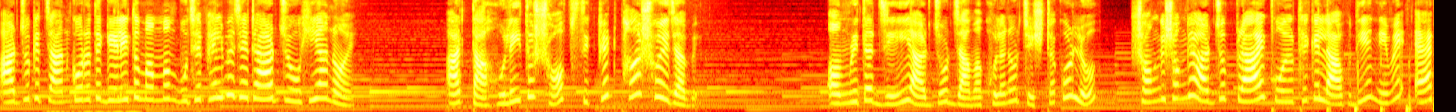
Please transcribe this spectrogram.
আর্যকে চান করাতে গেলেই তো মাম্মাম বুঝে ফেলবে যে এটা আর্য, হিয়া নয়। আর তাহলেই তো সব সিক্রেট ফাঁস হয়ে যাবে। অমৃতা যেই আর্যর জামা খোলানোর চেষ্টা করল, সঙ্গে সঙ্গে আর্য প্রায় কোল থেকে লাফ দিয়ে নেমে এক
